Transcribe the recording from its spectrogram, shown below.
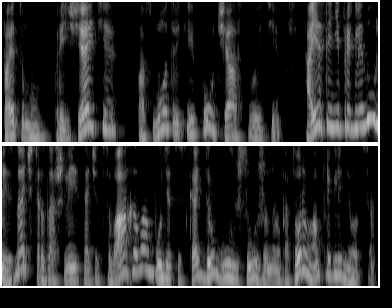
Поэтому приезжайте, посмотрите, поучаствуйте. А если не приглянулись, значит разошлись, значит сваха вам будет искать другую суженую, которая вам приглянется.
